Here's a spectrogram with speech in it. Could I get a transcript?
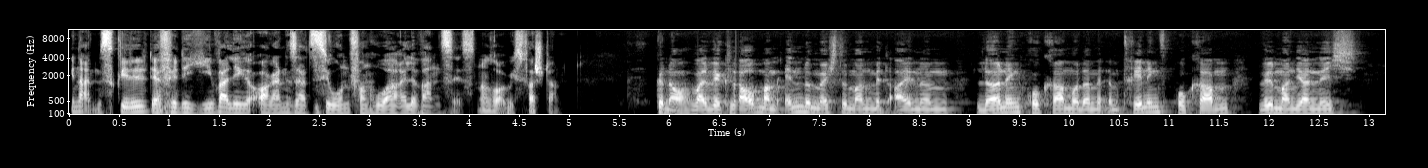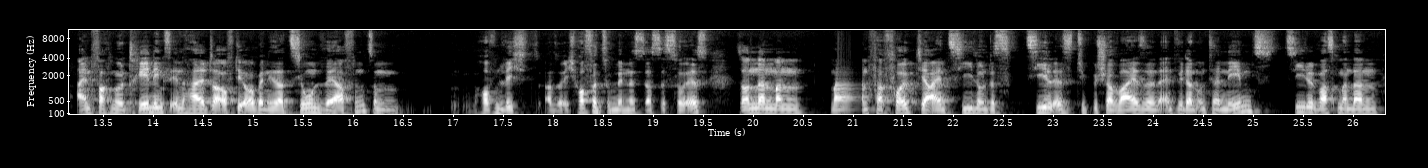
in einem Skill, der für die jeweilige Organisation von hoher Relevanz ist. So habe ich es verstanden. Genau, weil wir glauben, am Ende möchte man mit einem Learning-Programm oder mit einem Trainingsprogramm, will man ja nicht einfach nur Trainingsinhalte auf die Organisation werfen, zum hoffentlich, also ich hoffe zumindest, dass es so ist, sondern man, man verfolgt ja ein Ziel und das Ziel ist typischerweise entweder ein Unternehmensziel, was man dann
